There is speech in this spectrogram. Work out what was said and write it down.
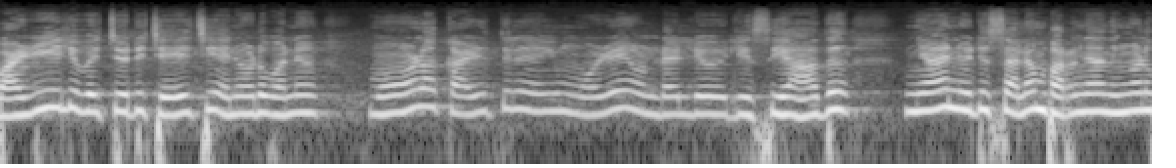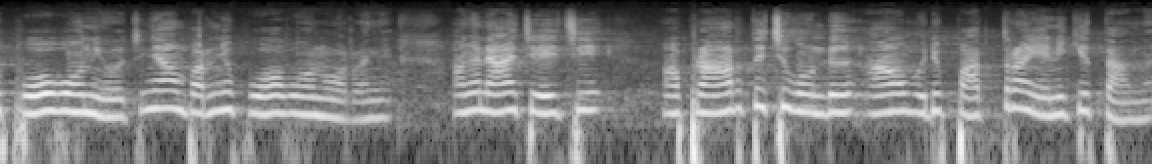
വഴിയിൽ വെച്ചൊരു ചേച്ചി എന്നോട് പറഞ്ഞു മോളെ കഴുത്തിൽ ഈ മുഴയുണ്ടല്ലോ ലിസി അത് ഞാനൊരു സ്ഥലം പറഞ്ഞാൽ നിങ്ങൾ പോവുമെന്ന് ചോദിച്ചു. ഞാൻ പറഞ്ഞു പോവുമെന്ന് പറഞ്ഞു. അങ്ങനെ ആ ചേച്ചി ആ പ്രാർത്ഥിച്ചുകൊണ്ട് ആ ഒരു പത്രം എനിക്ക് തന്ന്.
